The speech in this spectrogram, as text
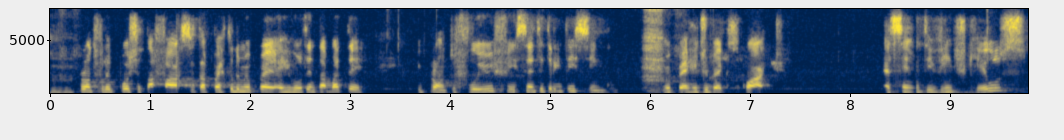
Uhum. Pronto, falei, poxa, tá fácil, tá perto do meu PR, vou tentar bater. E pronto, fluiu e fiz 135. Meu PR de back squat é 120 quilos.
